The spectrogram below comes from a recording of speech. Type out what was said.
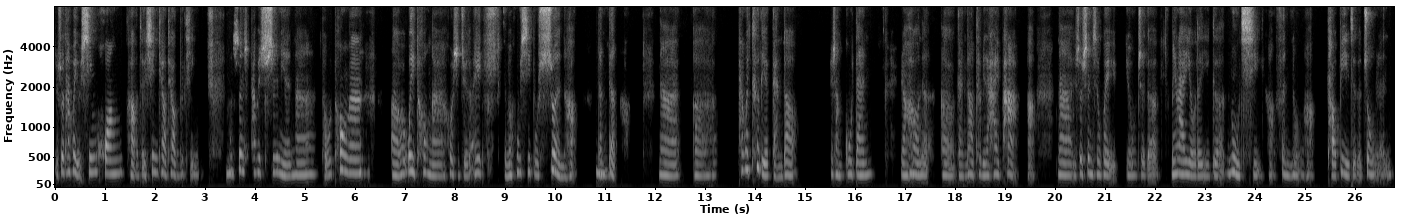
有时候他会有心慌，哈，这个心跳跳个不停，那甚至他会失眠啊、头痛啊、呃、胃痛啊，或是觉得哎，怎么呼吸不顺哈，等等哈。那呃，他会特别感到非常孤单，然后呢，呃，感到特别的害怕啊。那有时候甚至会有这个没来由的一个怒气哈、愤怒哈，逃避这个众人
